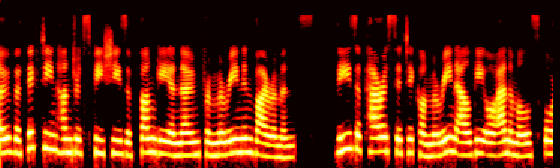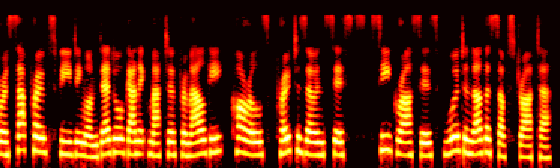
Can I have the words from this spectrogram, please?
Over 1500 species of fungi are known from marine environments. These are parasitic on marine algae or animals, or are saprobes feeding on dead organic matter from algae, corals, protozoan cysts, sea grasses, wood and other substrata.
